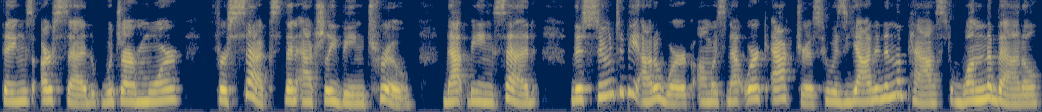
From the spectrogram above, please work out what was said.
things are said which are more for sex than actually being true. That being said, this soon to be out of work, almost network actress who has yachted in the past won the battle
